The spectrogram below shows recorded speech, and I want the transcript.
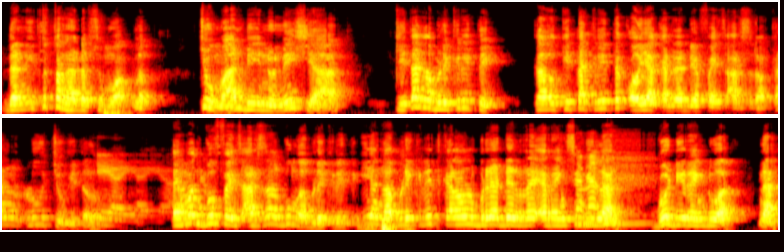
dan itu terhadap semua klub. Cuman di Indonesia kita nggak boleh kritik. Kalau kita kritik, oh ya karena dia fans Arsenal kan lucu gitu loh. Iya iya iya. Emang gue fans Arsenal gue nggak boleh kritik. Iya nggak boleh kritik karena lu berada di ra- rank 9 Karena- Gue di rank 2 Nah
